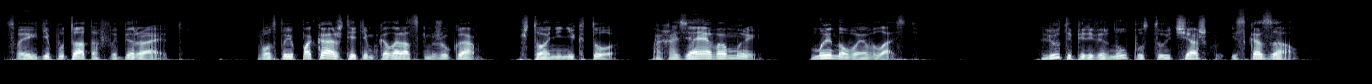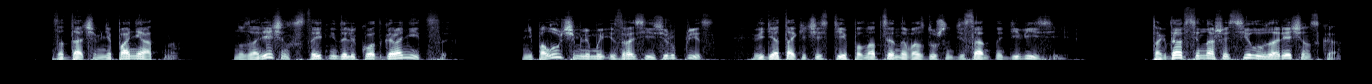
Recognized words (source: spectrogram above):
своих депутатов выбирают. Вот вы и покажете этим колорадским жукам, что они никто, а хозяева мы. Мы новая власть. Лютый перевернул пустую чашку и сказал. Задача мне понятна, но Зареченск стоит недалеко от границы. Не получим ли мы из России сюрприз в виде атаки частей полноценной воздушно-десантной дивизии? Тогда все наши силы у Зареченска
